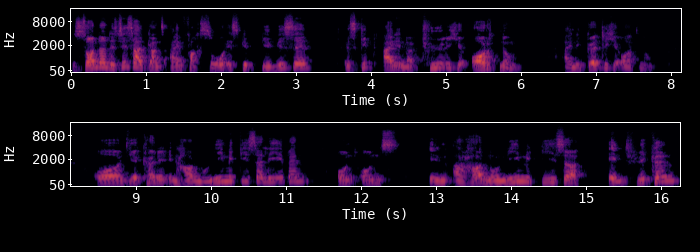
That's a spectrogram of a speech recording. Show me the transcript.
Sondern es ist halt ganz einfach so, es gibt gewisse es gibt eine natürliche Ordnung, eine göttliche Ordnung. Und wir können in Harmonie mit dieser leben und uns in Harmonie mit dieser entwickeln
